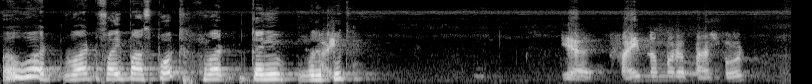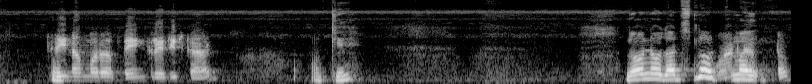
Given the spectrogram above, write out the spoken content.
Uh, what what five passport? What can you repeat? Five? Yeah, five number of passport, three number of bank credit card. Okay. No, no, that's not One mine. Laptop.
